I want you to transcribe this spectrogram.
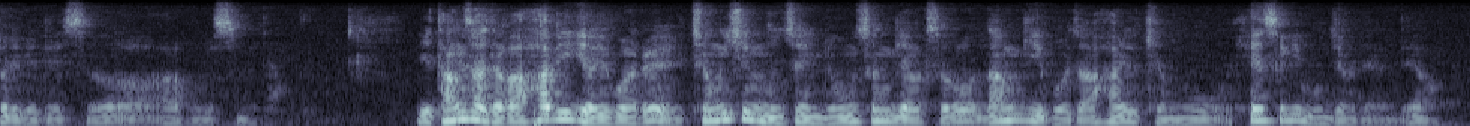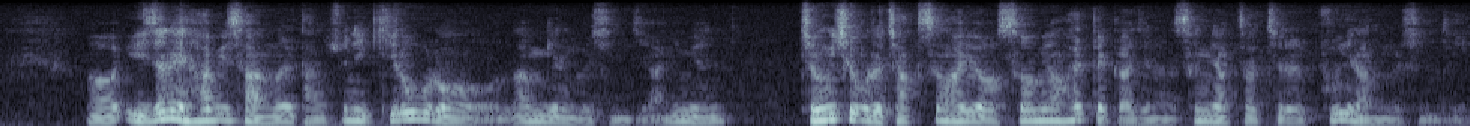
효력에 대해서 알아보겠습니다. 이 당사자가 합의 결과를 정식 문서인 용성계약서로 남기고자 할 경우 해석이 문제가 되는데요. 어, 이전의 합의사항을 단순히 기록으로 남기는 것인지 아니면 정식으로 작성하여 서명할 때까지는 성약 자체를 부인하는 것인지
